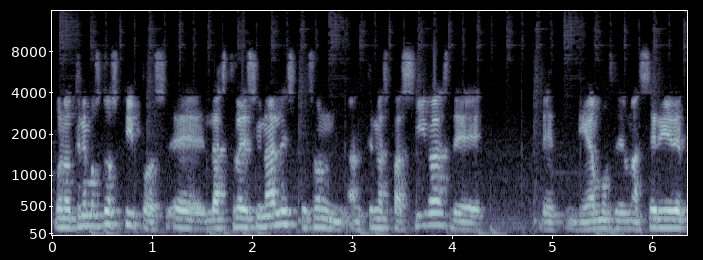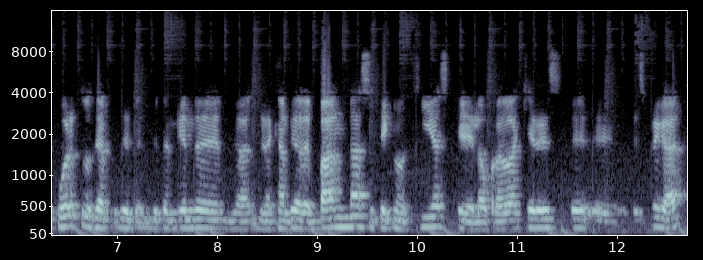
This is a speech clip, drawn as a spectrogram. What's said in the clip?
Bueno, tenemos dos tipos. Eh, las tradicionales, que son antenas pasivas de digamos, de una serie de puertos dependiendo de la, cantidad de bandas y tecnologías que la operadora quiere eh, eh, desplegar.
